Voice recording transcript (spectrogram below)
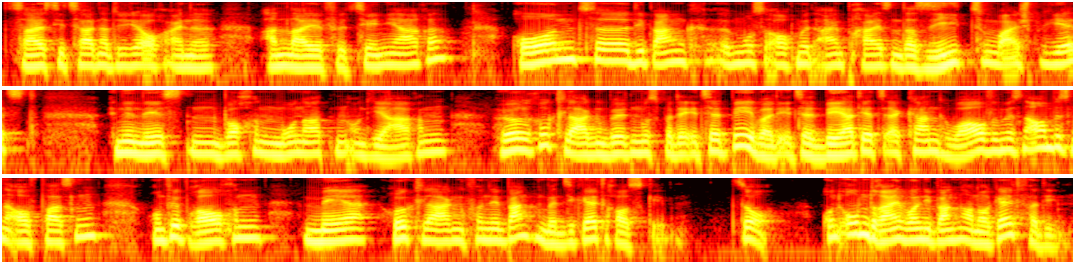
Das heißt, die zahlt natürlich auch eine Anleihe für zehn Jahre. Und äh, die Bank äh, muss auch mit einpreisen, dass sie zum Beispiel jetzt in den nächsten Wochen, Monaten und Jahren höhere Rücklagen bilden muss bei der EZB, weil die EZB hat jetzt erkannt, wow, wir müssen auch ein bisschen aufpassen und wir brauchen mehr Rücklagen von den Banken, wenn sie Geld rausgeben. So. Und obendrein wollen die Banken auch noch Geld verdienen.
